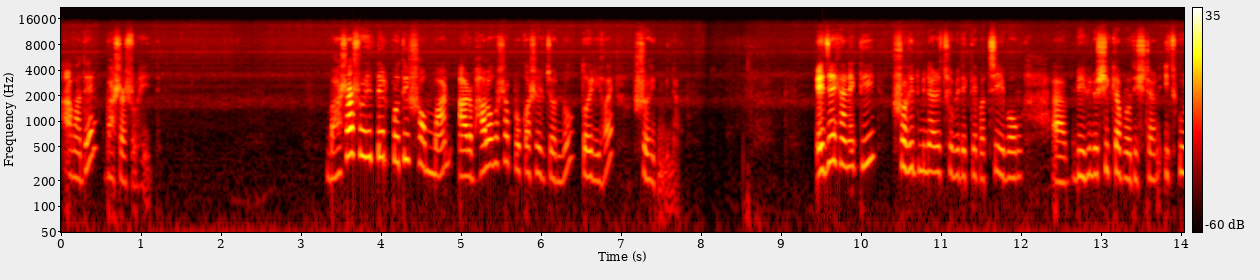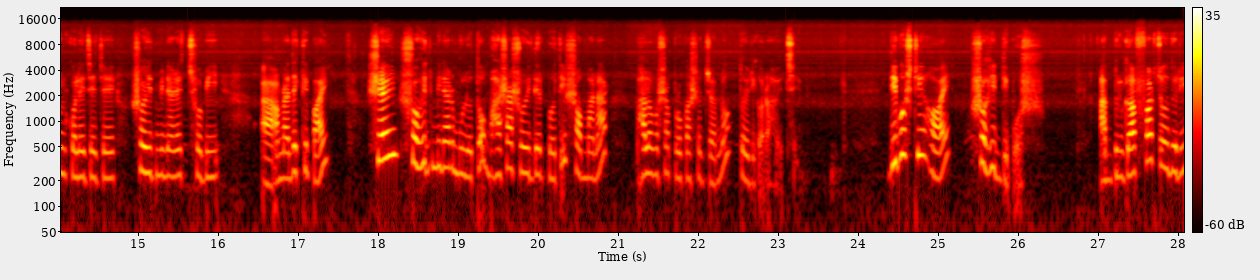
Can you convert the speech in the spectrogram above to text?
আমাদের ভাষা শহীদ। ভাষা শহীদদের প্রতি সম্মান আর ভালোবাসা প্রকাশের জন্য তৈরি হয় শহীদ মিনার। এই যে এখানে একটি শহীদ মিনারের ছবি দেখতে পাচ্ছি এবং বিভিন্ন শিক্ষা প্রতিষ্ঠান, স্কুল, কলেজে যে শহীদ মিনারের ছবি আমরা দেখতে পাই, সেই শহীদ মিনার মূলত ভাষা শহীদদের প্রতি সম্মান আর ভালোবাসা প্রকাশের জন্য তৈরি করা হয়েছে। দিবসটি হয় শহীদ দিবস। আব্দুল গাফফার চৌধুরী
